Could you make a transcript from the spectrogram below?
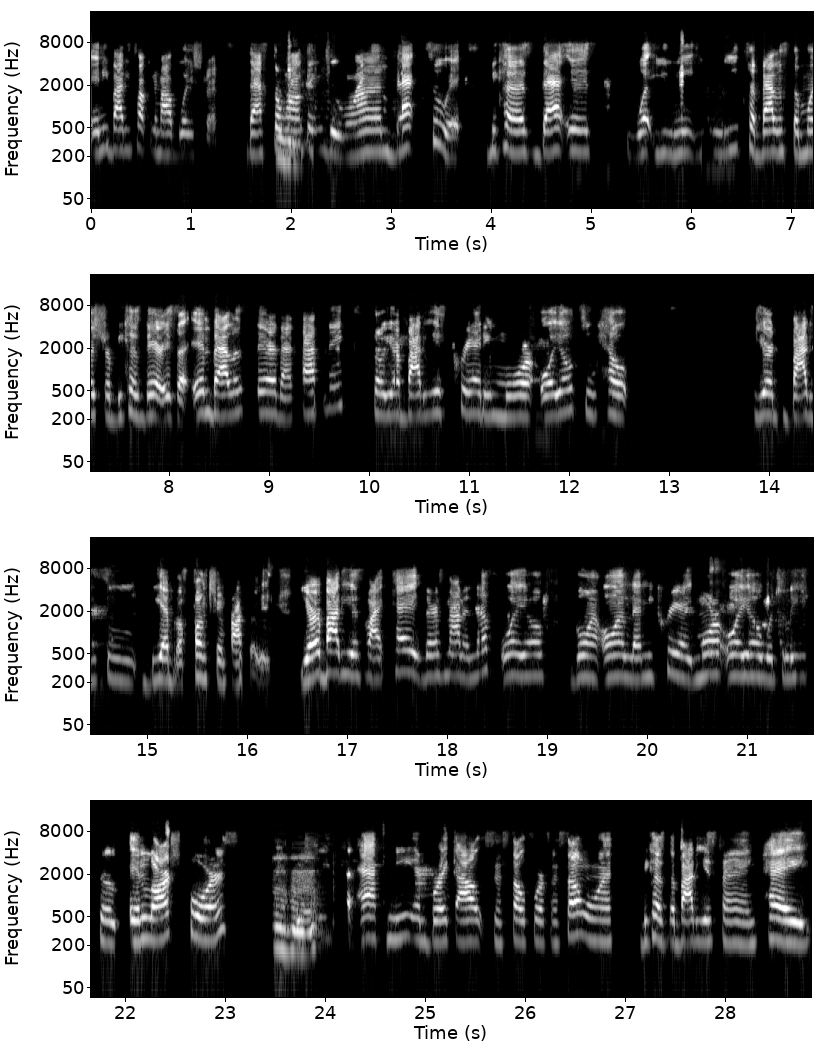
anybody talking about moisture. That's the mm-hmm. wrong thing to run back to it because that is what you need. You need to balance the moisture because there is an imbalance there that's happening. So your body is creating more oil to help your body to be able to function properly. Your body is like, hey, there's not enough oil going on. Let me create more oil, which leads to enlarged pores, mm-hmm. which leads to acne and breakouts and so forth and so on. Because the body is saying, hey,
